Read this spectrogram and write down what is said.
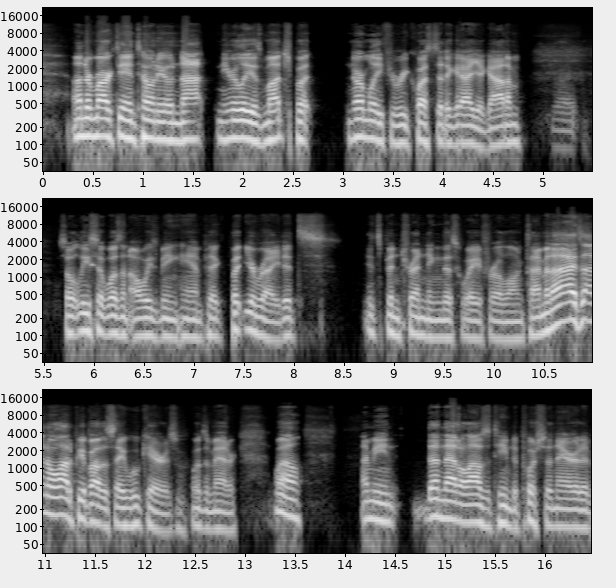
under Mark Dantonio, not nearly as much, but normally if you requested a guy, you got him. Right. So at least it wasn't always being handpicked. But you're right. It's it's been trending this way for a long time. And I, I know a lot of people out there say, "Who cares? What does it matter?" Well, I mean, then that allows the team to push the narrative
